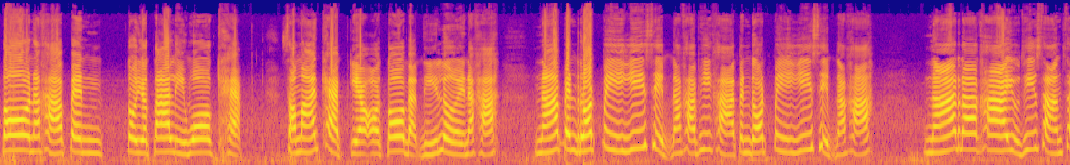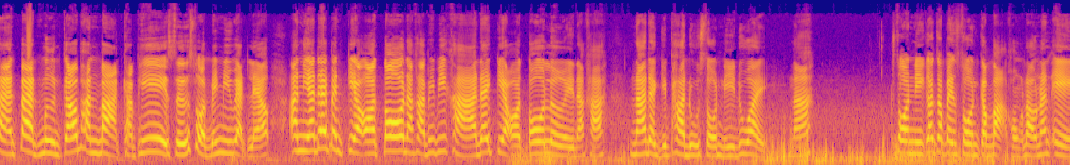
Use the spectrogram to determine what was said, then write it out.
โต้นะคะ เป็น Toyota r e v o Cap สมาร์ทแคปเกียร์ออโต้แบบนี้เลยนะคะนะเป็นรถปี 20 นะคะ พี่ขาเป็นรถปี 20 นะคะนะราคาอยู่ที่ 389,000 บาทค่ะพี่ซื้อสดไม่มีแวดแล้ว อันเนี้ยได้เป็นเกียร์ออโต้นะคะ พี่พี่ขาได้เกียร์ออโต้เลยนะคะ นะเดี๋ยวกิ๊บพาดูโซนนี้ด้วยนะโซนนี้ก็จะเป็นโซนกระบะของเรานั่นเอง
